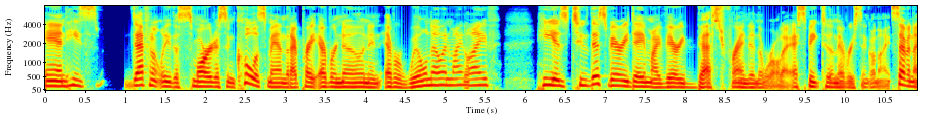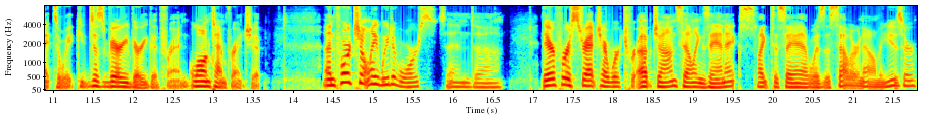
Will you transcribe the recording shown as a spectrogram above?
And he's definitely the smartest and coolest man that i probably ever known and ever will know in my life. He is to this very day my very best friend in the world. I, I speak to him every single night seven nights a week. Just very very good friend. Long time friendship. Unfortunately we divorced and uh, there for a stretch, I worked for Upjohn selling Xanax. Like to say I was a seller, now I'm a user.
